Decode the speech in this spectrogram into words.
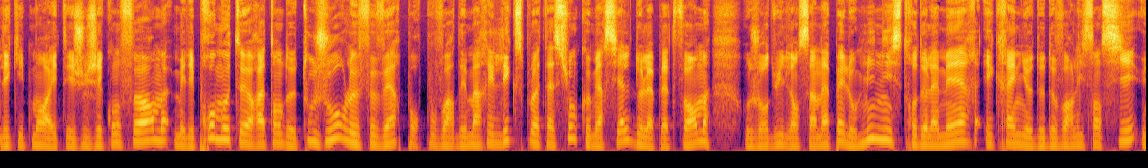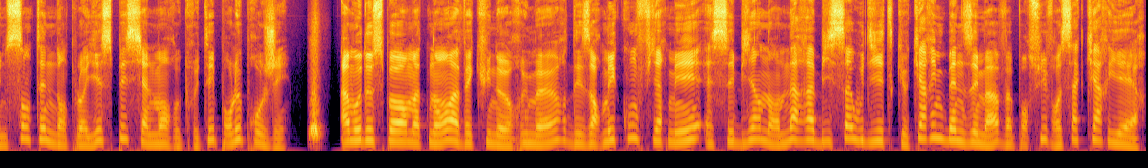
L'équipement a été jugé conforme, mais les promoteurs attendent toujours le feu vert pour pouvoir démarrer l'exploitation commerciale de la plateforme. Aujourd'hui, ils lancent un appel au ministre de la mer et craignent de devoir licencier une centaine d'employés spécialement recrutés pour le projet. Un mot de sport maintenant avec une rumeur désormais confirmée. C'est bien en Arabie Saoudite que Karim Benzema va poursuivre sa carrière.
